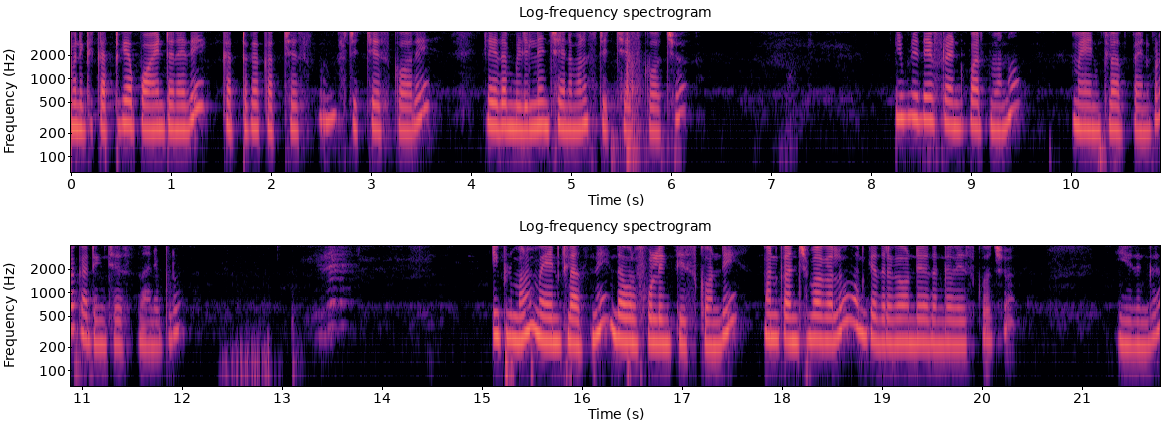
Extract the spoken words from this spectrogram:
మనకి కరెక్ట్గా పాయింట్ అనేది కరెక్ట్గా కట్ చేసు స్టిచ్ చేసుకోవాలి. లేదా మిడిల్ నుంచి అయినా మనం స్టిచ్ చేసుకోవచ్చు. ఇప్పుడు ఇదే ఫ్రంట్ పార్ట్ మనం మెయిన్ క్లాత్ పైన కూడా కటింగ్ చేస్తున్నాను ఇప్పుడు. ఇప్పుడు మనం మెయిన్ క్లాత్ని డబల్ ఫోల్డింగ్ తీసుకోండి. మన కంచు భాగాలు మనకి ఎదురుగా ఉండే విధంగా వేసుకోవచ్చు. ఈ విధంగా.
